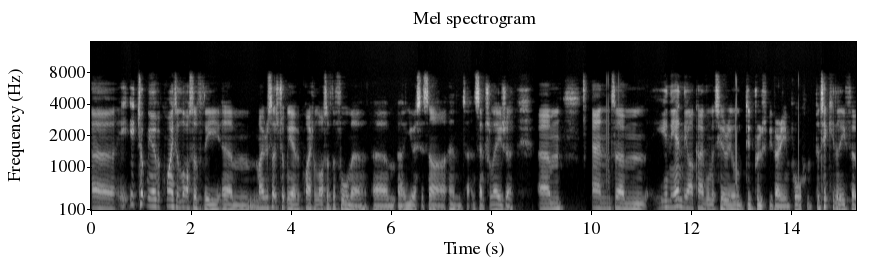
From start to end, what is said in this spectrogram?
uh, it, it, took me over quite a lot of the. Um, my research took me over quite a lot of the former um, uh, USSR and, and, Central Asia. Um, and um, in the end, the archival material did prove to be very important, particularly for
